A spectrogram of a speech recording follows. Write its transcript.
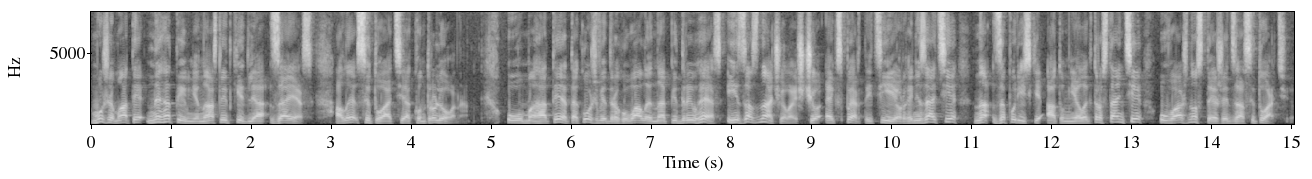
може мати негативні наслідки для ЗАЕС, але ситуація контрольована. У МАГАТЕ також відреагували на підрив ГЕС і зазначили, що експерти цієї організації на Запорізькій атомній електростанції уважно стежать за ситуацією.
